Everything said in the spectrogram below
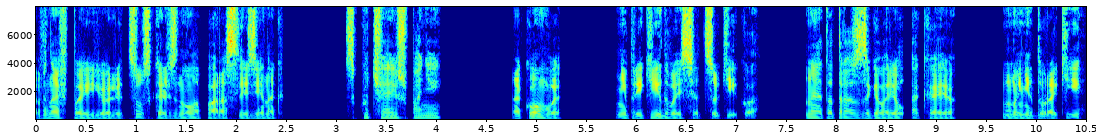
Вновь по ее лицу скользнула пара слезинок. «Скучаешь по ней?» «О ком вы?» «Не прикидывайся, Цукико», — на этот раз заговорил Акаю. «Мы не дураки.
